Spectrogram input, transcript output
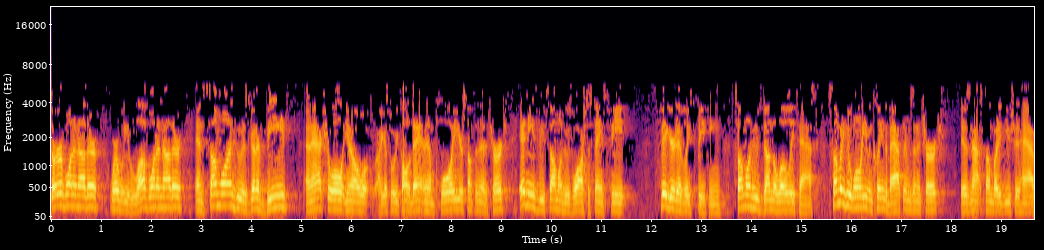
serve one another, where we love one another, and someone who is going to be an actual, you know, I guess what we call today an employee or something in a church, it needs to be someone who's washed the saints' feet, figuratively speaking, someone who's done the lowly task, somebody who won't even clean the bathrooms in a church is not somebody you should have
